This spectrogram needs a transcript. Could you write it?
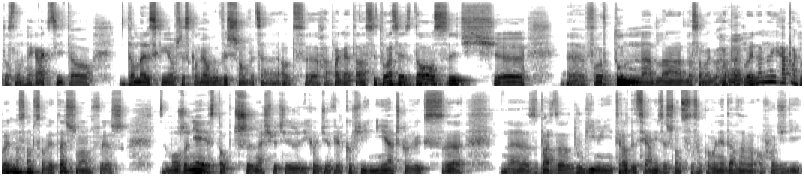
dostępnych akcji, to, to Mersk mimo wszystko miałby wyższą wycenę od e, Hapaga. Ta sytuacja jest dosyć e, E, fortunna dla, dla samego mhm. No i Hapag-Lloyd no sam sobie też, no wiesz, może nie jest top 3 na świecie, jeżeli chodzi o wielkość linii, aczkolwiek z, e, z bardzo długimi tradycjami, zresztą stosunkowo niedawno obchodzili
